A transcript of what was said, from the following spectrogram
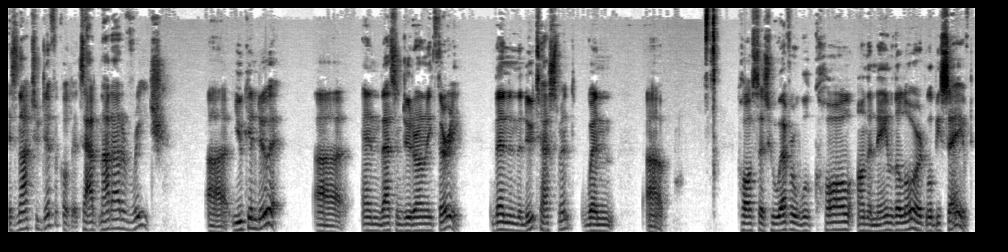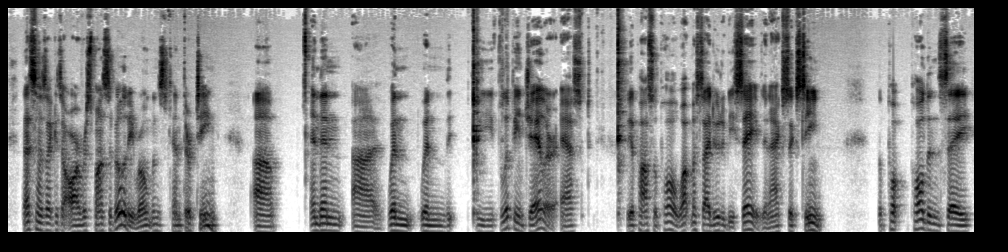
is not too difficult. It's out, not out of reach. Uh, you can do it. Uh, and that's in Deuteronomy 30. Then in the New Testament, when uh, Paul says, Whoever will call on the name of the Lord will be saved. That sounds like it's our responsibility, Romans 10 13. Uh, and then uh, when, when the, the Philippian jailer asked the Apostle Paul, What must I do to be saved? in Acts 16. But Paul didn't say,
